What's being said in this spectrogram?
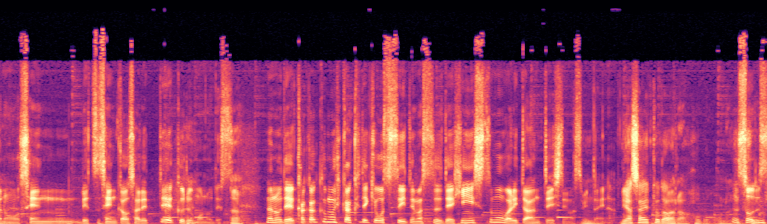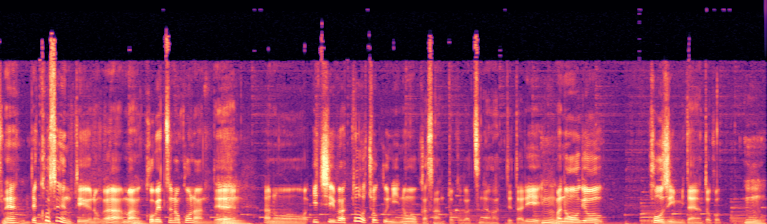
あの選別選化をされてくるものです、うんなので価格も比較的落ち着いてます。で品質も割と安定してますみたいな、野菜とだからほぼ同じ。そうですね。で、こ古銭っていうのが、まあ、うん。個別の子なんで、うん。あの市場と直に農家さんとかがつながってたり、うん。まあ、農業法人みたいなとこうん。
